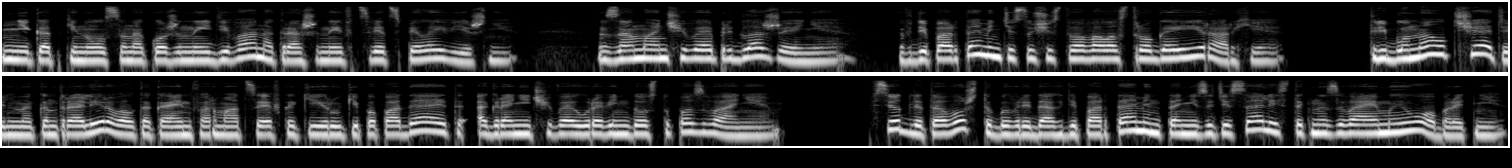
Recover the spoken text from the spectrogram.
Ник откинулся на кожаный диван, окрашенный в цвет спелой вишни. Заманчивое предложение. В департаменте существовала строгая иерархия. Трибунал тщательно контролировал, какая информация в какие руки попадает, ограничивая уровень доступа званиям. Все для того, чтобы в рядах департамента не затесались так называемые оборотни.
